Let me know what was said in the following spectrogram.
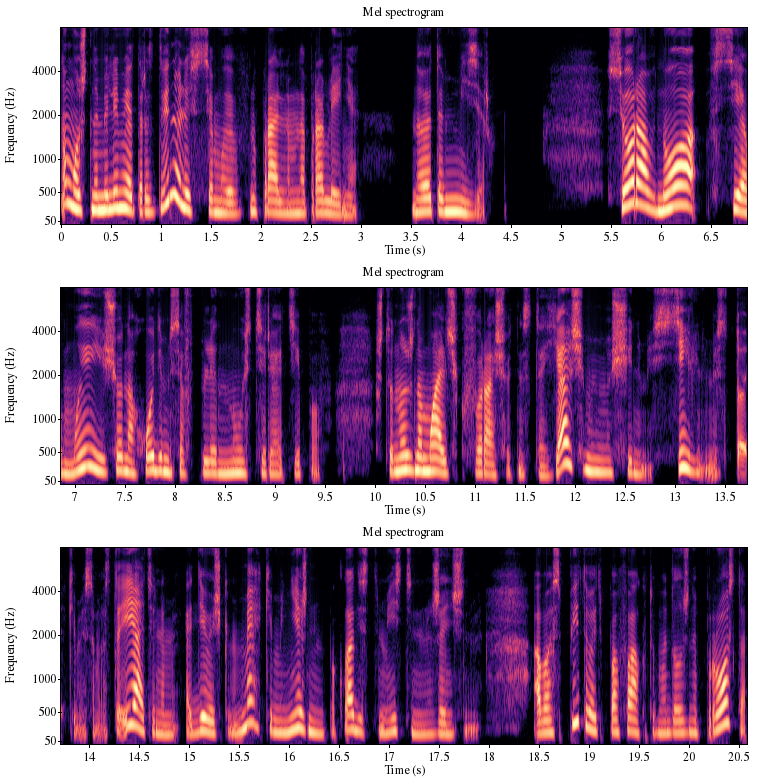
Ну, может, на миллиметр сдвинулись все мы в ну, правильном направлении, но это мизер. Все равно все мы еще находимся в плену стереотипов, что нужно мальчиков выращивать настоящими мужчинами, сильными, стойкими, самостоятельными, а девочками мягкими, нежными, покладистыми, истинными женщинами. А воспитывать по факту мы должны просто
